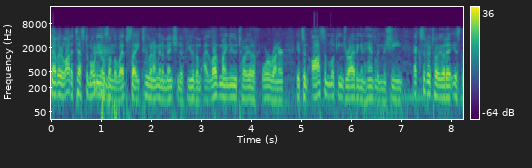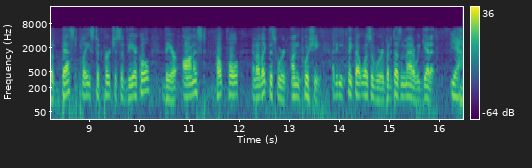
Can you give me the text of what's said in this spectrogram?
Now there are a lot of testimonials on the website too, and I'm going to mention a few of them. I love my new Toyota 4Runner. It's an awesome-looking driving and handling machine. Exeter Toyota is the best place to purchase a vehicle. They are honest, helpful, and I like this word, unpushy. I didn't think that was a word, but it doesn't matter. We get it. Yeah,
